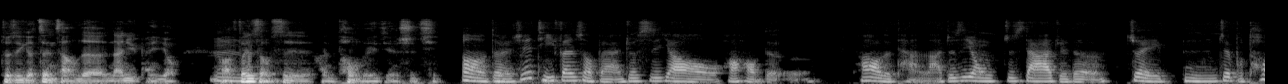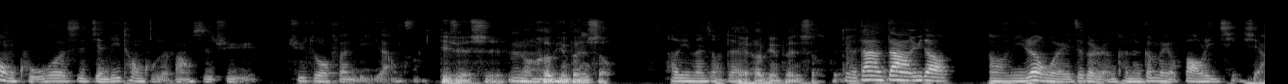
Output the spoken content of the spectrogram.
就是一个正常的男女朋友啊，分手是很痛的一件事情。哦，对，其实提分手本来就是要好好的、好好的谈啦，就是用就是大家觉得最嗯最不痛苦或者是减低痛苦的方式去去做分离，这样子。的确是，嗯，和平分手。和平分手，对，对，和平分手，对，对。当然，当然遇到，嗯、呃，你认为这个人可能根本有暴力倾向，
